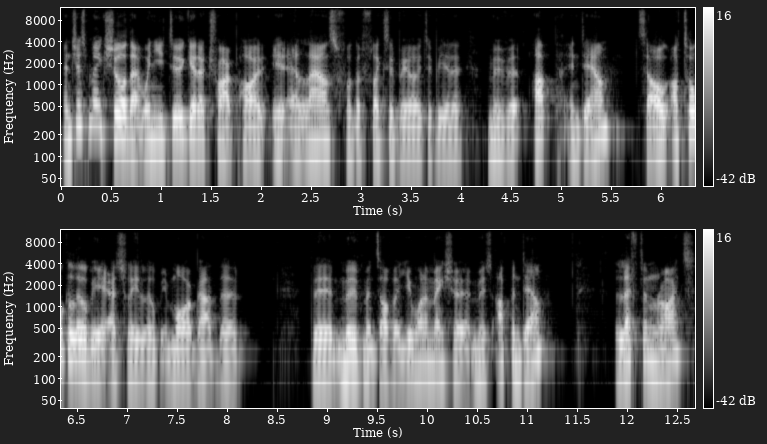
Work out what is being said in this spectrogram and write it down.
And just make sure that when you do get a tripod, it allows for the flexibility to be able to move it up and down. So I'll, I'll talk a little bit, actually, a little bit more about the, the movements of it. You want to make sure it moves up and down, left and right,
